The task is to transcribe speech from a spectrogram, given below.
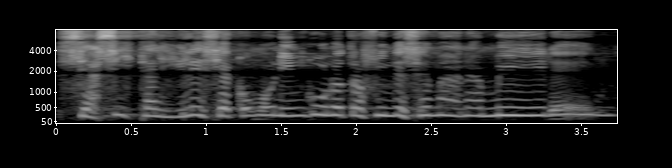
Se asiste a la iglesia como ningún otro fin de semana, miren.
